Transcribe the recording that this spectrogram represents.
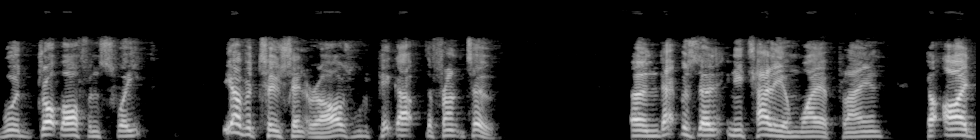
would drop off and sweep. The other two centre halves would pick up the front two. And that was an Italian way of playing that I'd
